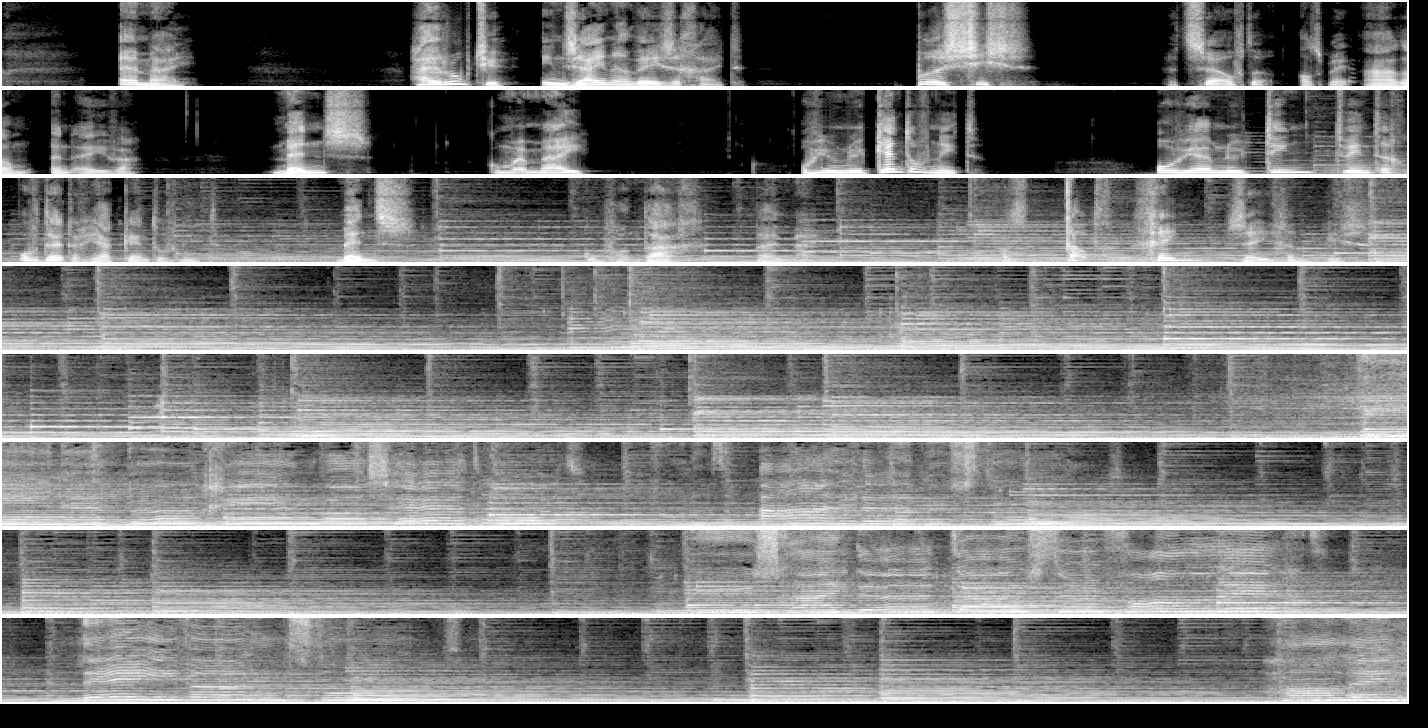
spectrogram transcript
en mij. Hij roept je in zijn aanwezigheid. Precies hetzelfde als bij Adam en Eva. Mens, kom bij mij. Of je hem nu kent of niet. Of je hem nu 10, 20 of 30 jaar kent of niet. Mens, kom vandaag bij mij. Als dat geen zegen is. scheiden duister van licht en leven ontstond. Alleen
